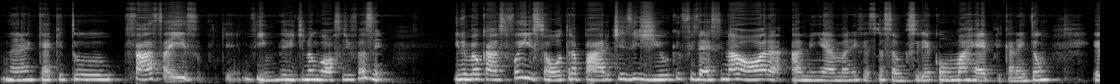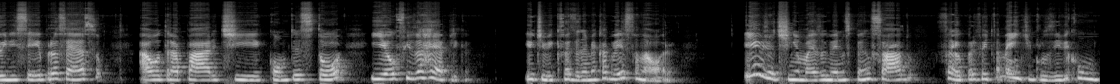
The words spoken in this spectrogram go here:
né, quer que tu faça isso, porque, enfim, a gente não gosta de fazer. E no meu caso foi isso, a outra parte exigiu que eu fizesse na hora a minha manifestação, que seria como uma réplica, né? Então, eu iniciei o processo, a outra parte contestou e eu fiz a réplica. Eu tive que fazer na minha cabeça na hora. E eu já tinha mais ou menos pensado, saiu perfeitamente, inclusive com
